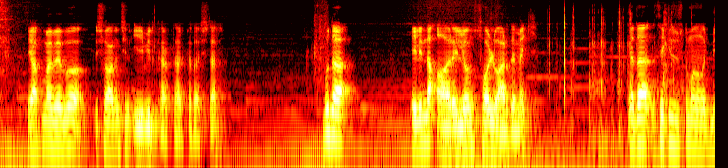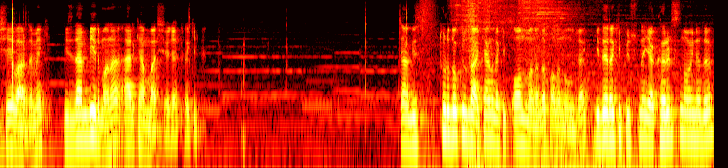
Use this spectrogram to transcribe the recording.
Yapma ve bu şu an için iyi bir kart arkadaşlar. Bu da elinde Aurelion Sol var demek. Ya da 8 üstü manalık bir şey var demek. Bizden 1 mana erken başlayacak rakip. Yani biz tur 9'dayken rakip 10 manada falan olacak. Bir de rakip üstüne yakarırsın oynadı.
